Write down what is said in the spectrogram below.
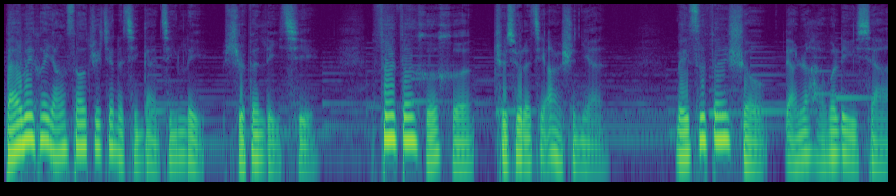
白薇和杨骚之间的情感经历十分离奇，分分合合持续了近二十年。每次分手，两人还会立下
